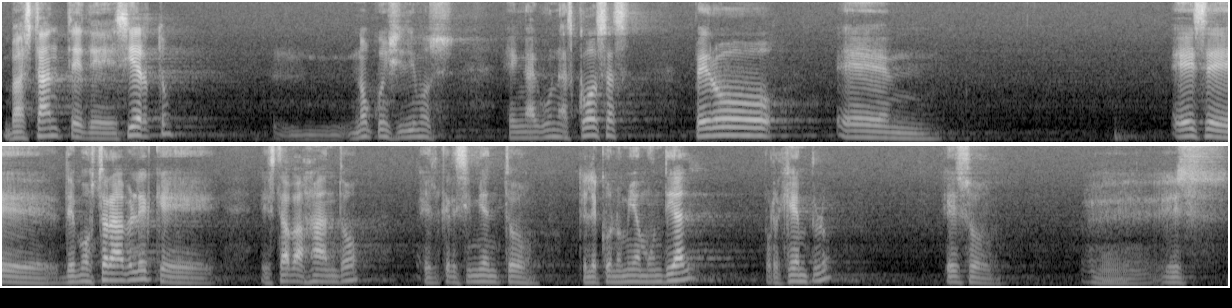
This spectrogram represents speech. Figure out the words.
bastante de cierto, no coincidimos en algunas cosas, pero em, es eh, demostrable que está bajando el crecimiento de la economía mundial, por ejemplo, eso eh, es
